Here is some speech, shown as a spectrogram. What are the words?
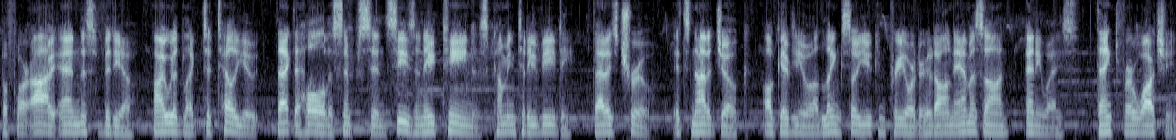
Before I end this video, I would like to tell you that the whole of The Simpsons Season 18 is coming to DVD. That is true. It's not a joke. I'll give you a link so you can pre-order it on Amazon. Anyways, thank you for watching.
